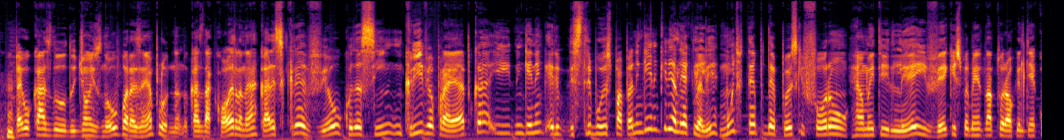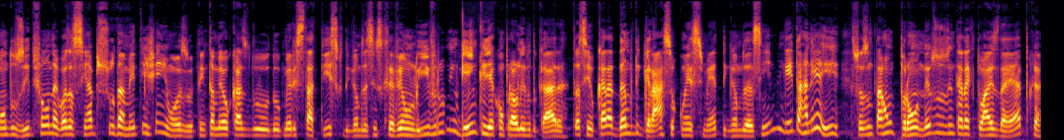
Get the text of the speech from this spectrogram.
Pega o caso do, do Jon Snow, por exemplo, no, no, caso da cólera, né? O cara escreveu coisa assim incrível pra época e ninguém nem, ele distribuiu os papéis, ninguém nem queria ler aquilo ali. Muito tempo depois depois que foram realmente ler e ver que o experimento natural que ele tinha conduzido foi um negócio assim absurdamente engenhoso. Tem também o caso do, do primeiro estatístico, digamos assim, escrever um livro, ninguém queria comprar o livro do cara. Então, assim, o cara dando de graça o conhecimento, digamos assim, ninguém tava nem aí. As pessoas não estavam prontas, mesmo os intelectuais da época,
